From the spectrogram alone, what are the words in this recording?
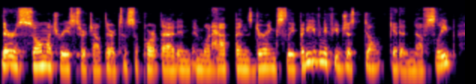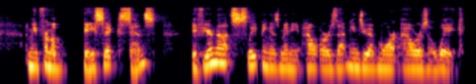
there is so much research out there to support that and, and what happens during sleep. But even if you just don't get enough sleep i mean from a basic sense if you're not sleeping as many hours that means you have more hours awake.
